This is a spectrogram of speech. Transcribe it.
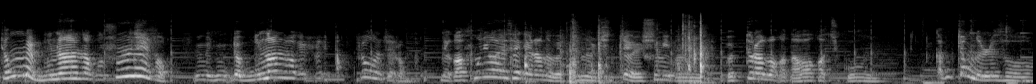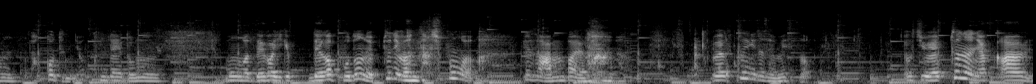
정말 무난하고 순해서 진짜 무난하게 쓰기 딱 좋은 세럼. 내가 소녀의 세계라는 웹툰을 진짜 열심히 봤는데 웹드라마가 나와가지고 깜짝 놀라서 봤거든요. 근데 너무 뭔가 내가 이게 내가 보던 웹툰이 맞나 싶은 거야. 그래서 안 봐요. 웹툰이 더 재밌어. 역시 웹툰은 약간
